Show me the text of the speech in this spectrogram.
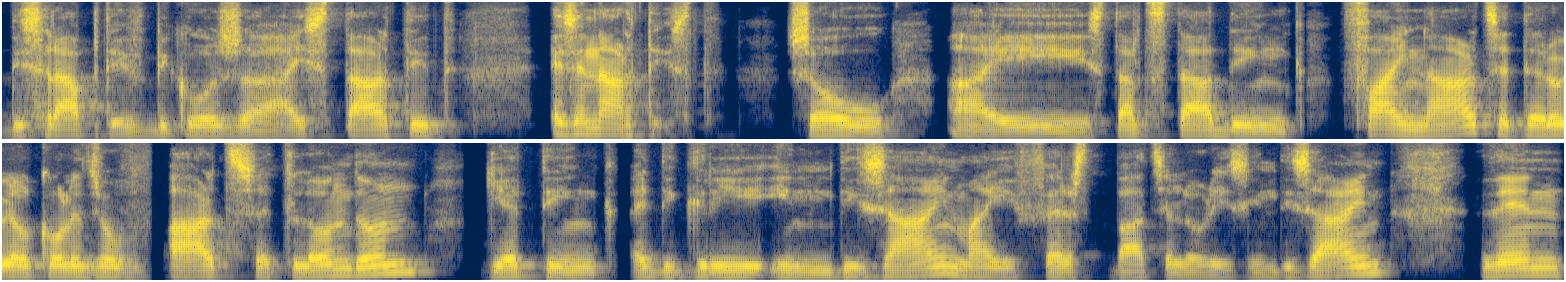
disruptive because uh, I started as an artist. So I start studying fine arts at the Royal College of Arts at London, getting a degree in design. My first bachelor is in design. Then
